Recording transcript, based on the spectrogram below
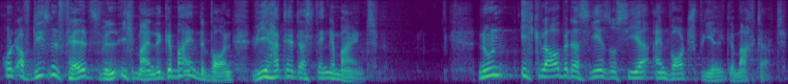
und auf diesen Fels will ich meine Gemeinde bauen. Wie hat er das denn gemeint? Nun, ich glaube, dass Jesus hier ein Wortspiel gemacht hat.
